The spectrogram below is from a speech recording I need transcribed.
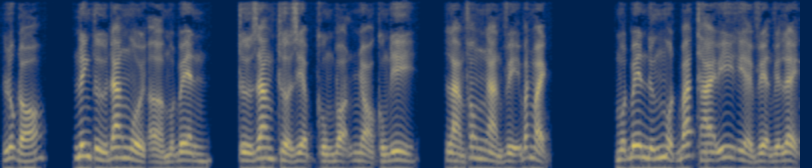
Lúc đó, Ninh Từ đang ngồi ở một bên, từ Giang Thừa Diệp cùng bọn nhỏ cùng đi, làm phong ngàn vị bắt mạch. Một bên đứng một bát thái y y viện viện lệnh,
